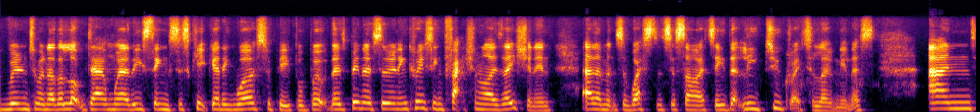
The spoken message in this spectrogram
we're into another lockdown where these things just keep getting worse for people. But there's been a sort of an increasing factionalization in elements of Western society that lead to greater loneliness. And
